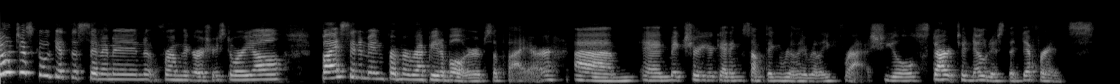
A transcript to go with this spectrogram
don't just go get the cinnamon from the grocery store, y'all. Buy cinnamon from a reputable herb supplier um, and make sure you're getting something really, really fresh. You'll start to notice the difference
